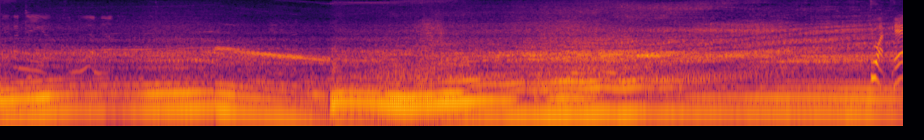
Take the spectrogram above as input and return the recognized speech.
ในขั้นในอะเสมอกันนะ จวดแท้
